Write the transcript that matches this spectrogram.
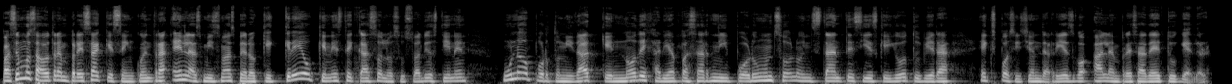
Pasemos a otra empresa que se encuentra en las mismas, pero que creo que en este caso los usuarios tienen una oportunidad que no dejaría pasar ni por un solo instante si es que yo tuviera exposición de riesgo a la empresa de Together.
